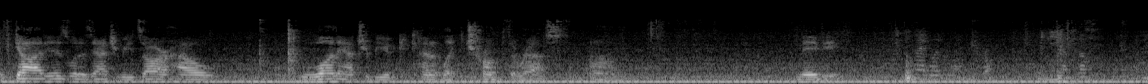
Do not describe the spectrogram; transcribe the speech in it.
if God is what his attributes are, how one attribute could kind of like trump the rest. Um, maybe. Why would one trump any of them? I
